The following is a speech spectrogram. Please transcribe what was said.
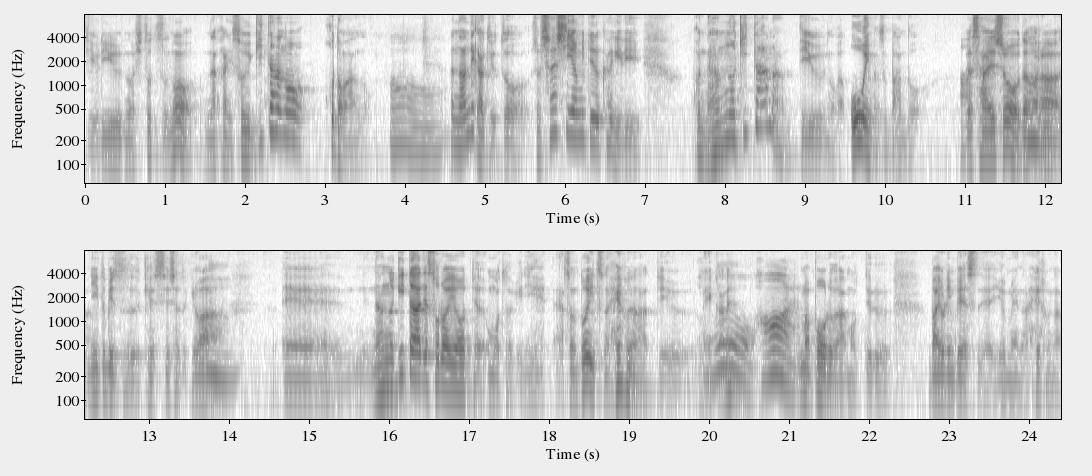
ていう理由の一つの中にそういうギターのこともあるの。なんでかというと写真を見てる限りこれ何のギターなんっていうのが多いんですよバンド。で最初だから、ニートビーツ結成した時は、うん。えー何のギターで揃えようって思った時にそのドイツのヘフナーっていうメーカーね、はい。まあ、ポールが持ってるバイオリンベースで有名なヘフナー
